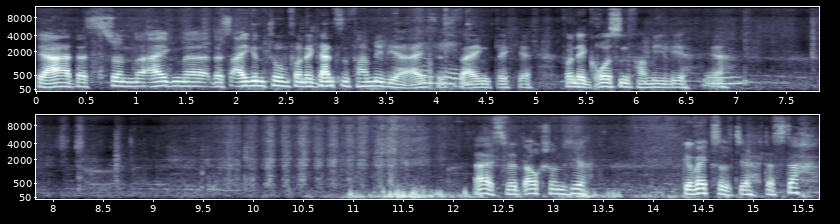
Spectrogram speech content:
Ja, das ist schon eigene, das Eigentum von der ganzen Familie ist es eigentlich, ja. von der großen Familie. Ja. Ja, es wird auch schon hier gewechselt, ja, das Dach.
